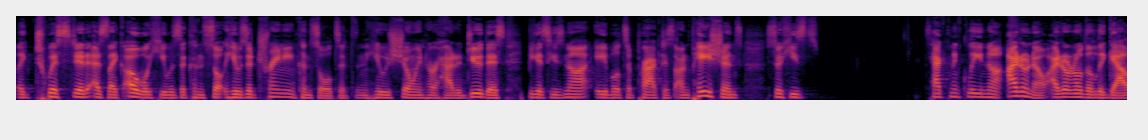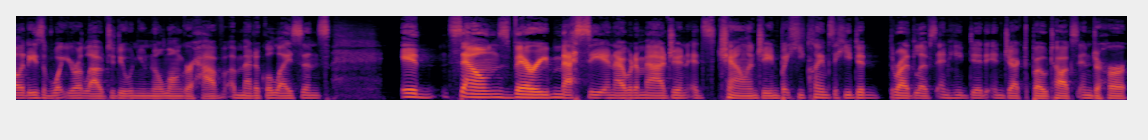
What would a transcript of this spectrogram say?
like twisted as like oh well he was a consult he was a training consultant and he was showing her how to do this because he's not able to practice on patients. So he's technically not I don't know. I don't know the legalities of what you're allowed to do when you no longer have a medical license it sounds very messy and I would imagine it's challenging, but he claims that he did thread lifts and he did inject Botox into her.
